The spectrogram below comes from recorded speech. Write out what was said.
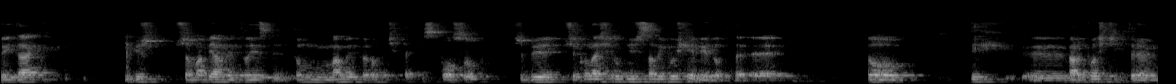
to i tak, już przemawiamy, to, jest, to mamy to robić w taki sposób, żeby przekonać również samego siebie do, te, e, do tych e, wartości, które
